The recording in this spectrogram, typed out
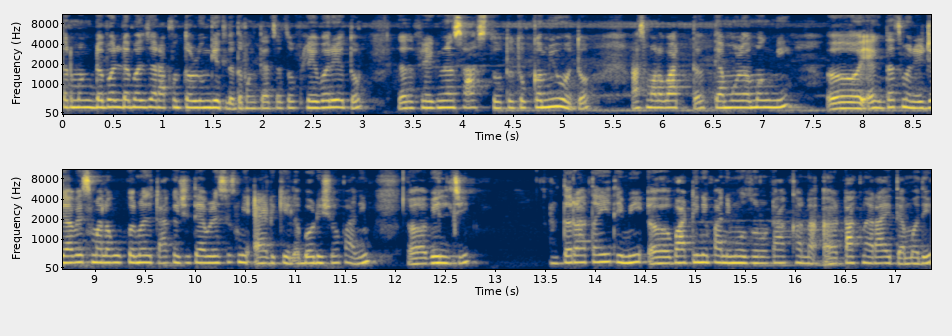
तर मग डबल डबल जर आपण तळून घेतलं तर मग त्याचा जो फ्लेवर येतो त्याचा फ्रेग्रन्स असतो तर तो कमी होतो असं मला वाटतं. त्यामुळं मग मी एकदाच म्हणजे ज्यावेळेस मला कुकरमध्ये टाकायची त्यावेळेसच मी ॲड केलं बडीशोप आणि वेलची. तर आता इथे मी वाटीने पाणी मोजून टाकणार टाकणार आहे त्यामध्ये.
